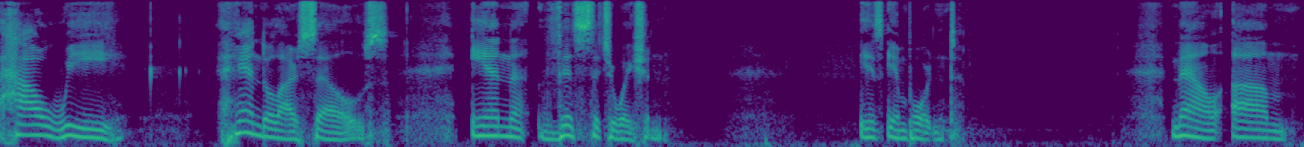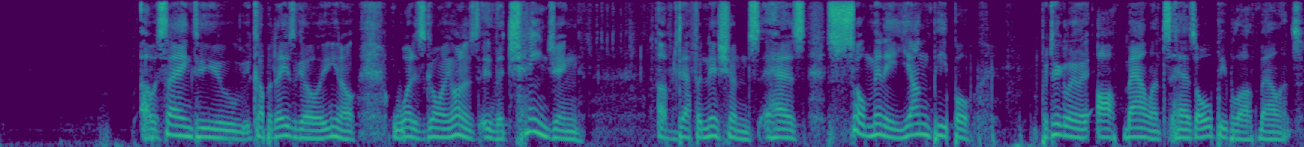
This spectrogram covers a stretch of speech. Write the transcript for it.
How we handle ourselves in this situation is important. Now, um, I was saying to you a couple days ago, you know, what is going on is the changing of definitions has so many young people, particularly off balance, has old people off balance.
